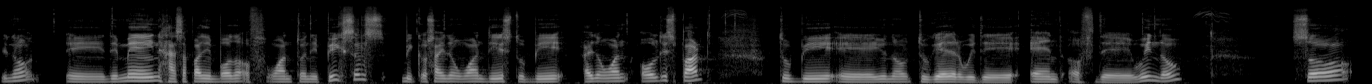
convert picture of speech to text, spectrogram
you know uh, the main has a padding border of 120 pixels because I don't want this to be I don't want all this part to be uh, you know together with the end of the window. So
